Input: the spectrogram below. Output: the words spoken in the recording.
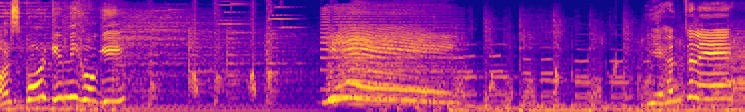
और स्कोर गिननी होगी? ये हम चले।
